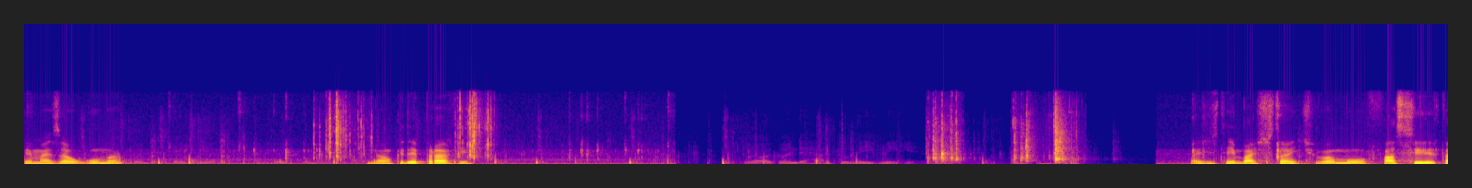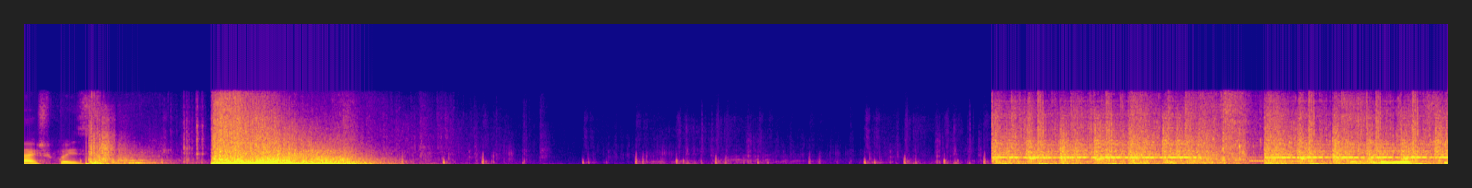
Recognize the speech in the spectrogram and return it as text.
Tem mais alguma? Não que dê pra ver. A gente tem bastante? Vamos facilitar as coisas. Colete.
